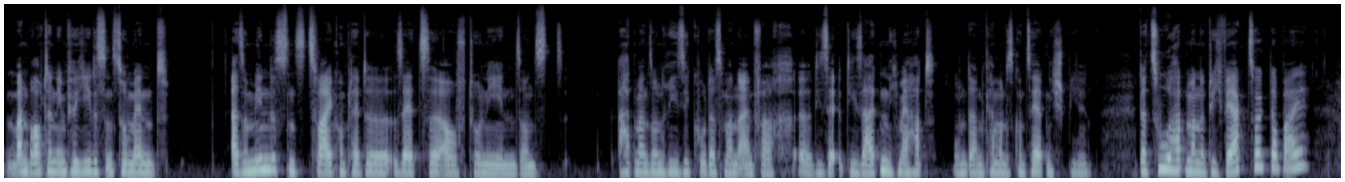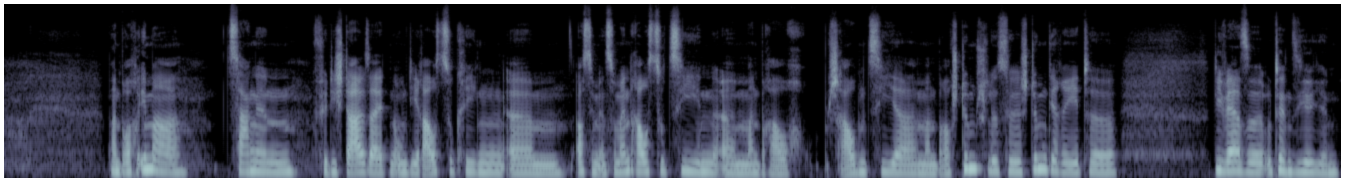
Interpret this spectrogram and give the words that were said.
Man braucht dann eben für jedes Instrument also mindestens zwei komplette Sätze auf Tourneen, sonst hat man so ein Risiko, dass man einfach äh, die, die Seiten nicht mehr hat und dann kann man das Konzert nicht spielen. Dazu hat man natürlich Werkzeug dabei. Man braucht immer Zangen für die Stahlseiten, um die rauszukriegen, ähm, aus dem Instrument rauszuziehen. Ähm, man braucht Schraubenzieher, man braucht Stimmschlüssel, Stimmgeräte, diverse Utensilien.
